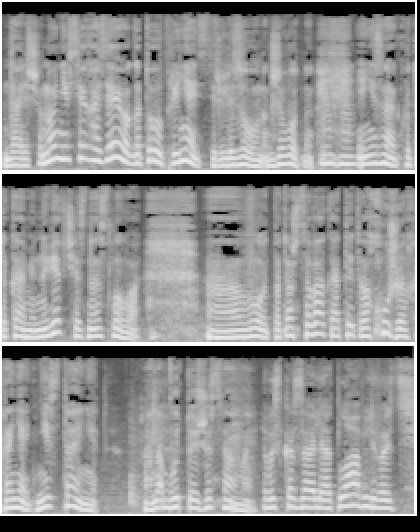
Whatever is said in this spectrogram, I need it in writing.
дальше. Но не все хозяева готовы принять стерилизованных животных. Я не знаю, какой-то каменный век, честное слово. А, вот, потому что собака от этого хуже охранять не станет. Она будет той же самой. Вы сказали отлавливать,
